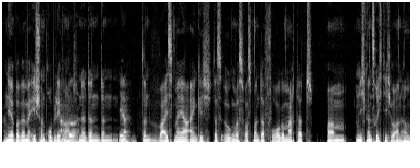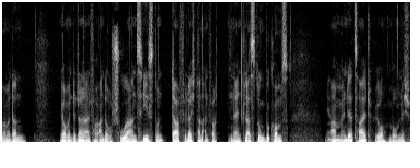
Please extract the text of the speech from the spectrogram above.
Nee, aber wenn man eh schon Probleme aber, hat, ne, dann, dann, ja. dann weiß man ja eigentlich, dass irgendwas, was man davor gemacht hat, ähm, nicht ganz richtig war. Ne? Wenn man dann, ja, wenn du dann einfach andere Schuhe anziehst und da vielleicht dann einfach eine Entlastung bekommst ja. ähm, in der Zeit, ja, warum nicht?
